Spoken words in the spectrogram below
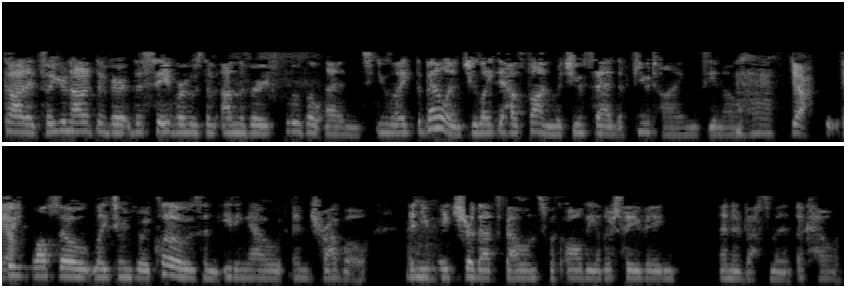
Got it. So you're not at the very, the saver who's the, on the very frugal end. You like the balance. You like to have fun, which you've said a few times, you know. Mm-hmm. Yeah. So yeah. you also like to enjoy clothes and eating out and travel. And mm-hmm. you make sure that's balanced with all the other saving and investment accounts.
